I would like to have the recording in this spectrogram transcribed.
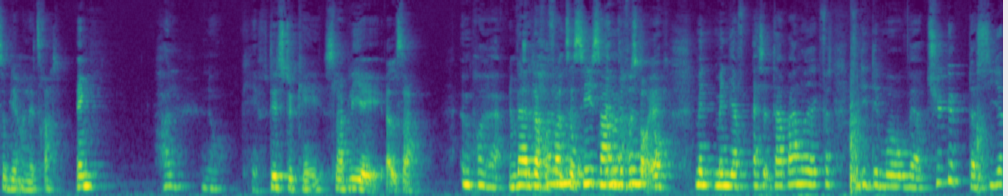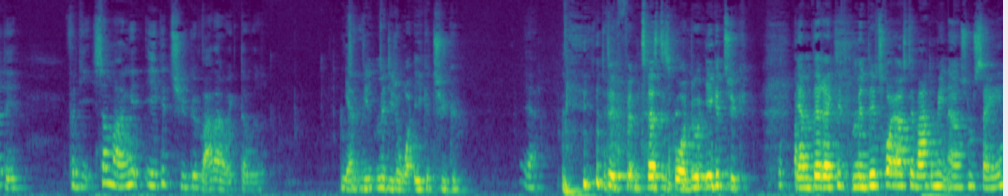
Så bliver man lidt træt, ikke? Hold nu kæft. Det er et stykke kage. Slap lige af, altså. Men prøv at høre. Jamen, hvad er det, der får folk til at sige sammen? Jamen, Det forstår jeg ikke. Men, men jeg, altså, der er bare noget, jeg ikke forstår. Fordi det må jo være tykke, der siger det. Fordi så mange ikke-tykke var der jo ikke derude. Jeg er vild med dit ord, ikke tykke. Ja. det er et fantastisk ord. Du er ikke tyk. Jamen, det er rigtigt. Men det tror jeg også, det var. Det mener jeg også, hun sagde.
